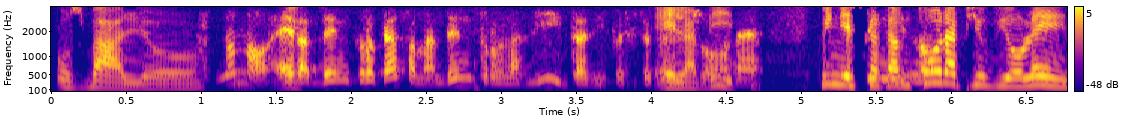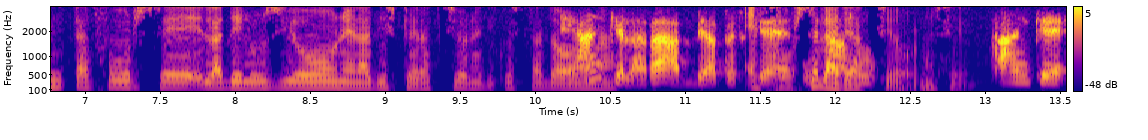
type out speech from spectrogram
o sbaglio? No, no, era dentro casa, ma dentro la vita di queste persone. E la vita. Quindi è stata Quindi ancora no. più violenta forse la delusione, la disperazione di questa donna. E anche la rabbia, perché... E forse una, la reazione, sì. Anche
